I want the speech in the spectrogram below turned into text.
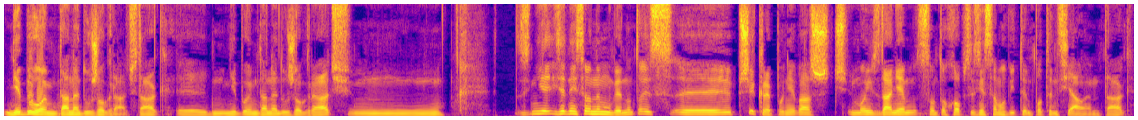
Nie było im dane dużo grać, tak? Y, Nie było im dane dużo grać. Z, jednej strony mówię, no to jest y, przykre, ponieważ moim zdaniem są to chłopcy z niesamowitym potencjałem, tak?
